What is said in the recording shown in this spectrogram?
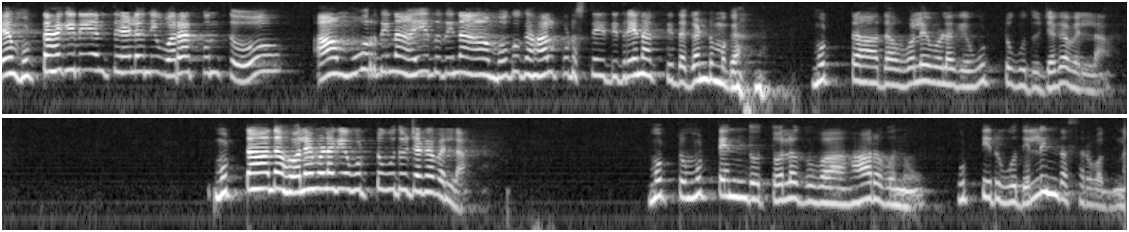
ಏ ಮುಟ್ಟಾಗಿನಿ ಅಂತೇಳಿ ನೀವು ಹೊರ ಕುಂತು ಆ ಮೂರು ದಿನ, ಐದು ದಿನ ಆ ಮಗುಗೆ ಹಾಲು ಕುಡಿಸ್ತಾ ಇದ್ದಿದ್ರೆ ಏನಾಗ್ತಿದ್ದ ಗಂಡು ಮಗ? ಮುಟ್ಟಾದ ಹೊಲೆ ಒಳಗೆ ಹುಟ್ಟುವುದು ಜಗವೆಲ್ಲ. ಮುಟ್ಟಾದ ಹೊಲೆ ಒಳಗೆ ಹುಟ್ಟುವುದು ಜಗವೆಲ್ಲ. ಮುಟ್ಟು ಮುಟ್ಟೆಂದು ತೊಲಗುವ ಹಾರವನು ಹುಟ್ಟಿರುವುದೆಲ್ಲಿಂದ ಸರ್ವಜ್ಞ?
